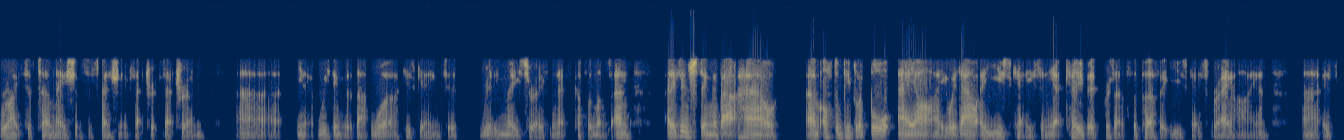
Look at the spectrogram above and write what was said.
rights of termination, suspension, etc., etc. And uh, you know, we think that that work is going to really mature over the next couple of months. And and it's interesting about how um, often people have bought AI without a use case, and yet COVID presents the perfect use case for AI. And uh, it's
